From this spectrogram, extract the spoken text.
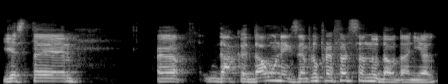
Este Uh, dacă dau un exemplu, prefer să nu dau Daniel,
